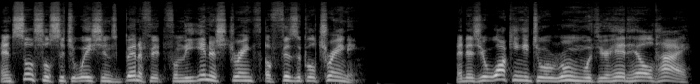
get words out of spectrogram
and social situations benefit from the inner strength of physical training. And as you're walking into a room with your head held high,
